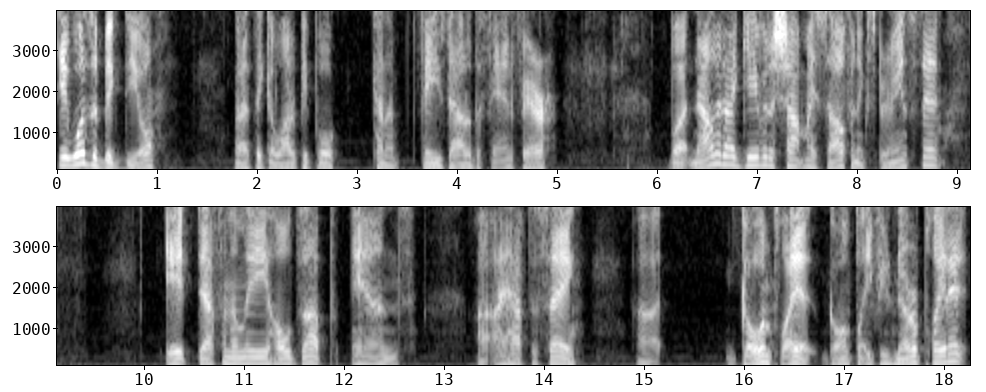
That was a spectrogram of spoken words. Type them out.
it was a big deal, but I think a lot of people kind of phased out of the fanfare. But now that I gave it a shot myself and experienced it, it definitely holds up. And uh, I have to say, uh, go and play it. Go and play. If you've never played it,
